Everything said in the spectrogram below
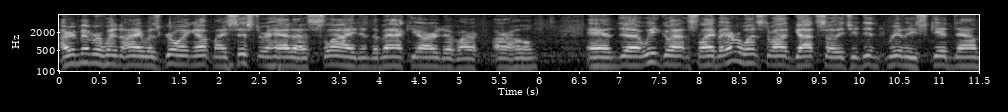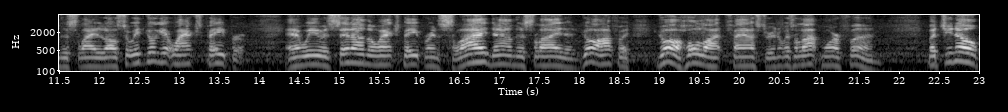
I remember when I was growing up, my sister had a slide in the backyard of our, our home, and uh, we'd go out and slide. But every once in a while, it got so that you didn't really skid down the slide at all. So we'd go get wax paper, and we would sit on the wax paper and slide down the slide and go off, a, go a whole lot faster, and it was a lot more fun. But you know,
